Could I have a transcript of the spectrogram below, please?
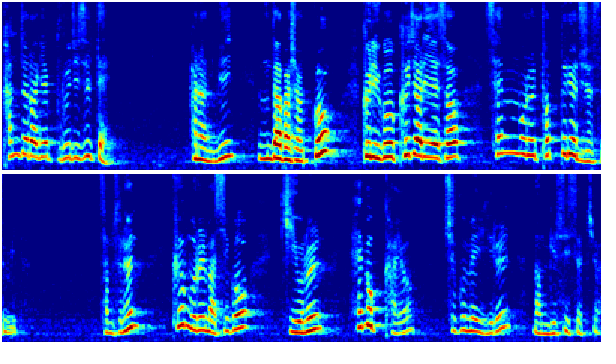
간절하게 부르짖을 때 하나님이 응답하셨고 그리고 그 자리에서 샘물을 터뜨려 주셨습니다. 삼손은 그 물을 마시고 기운을 회복하여 죽음의 위기를 넘길 수 있었죠.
